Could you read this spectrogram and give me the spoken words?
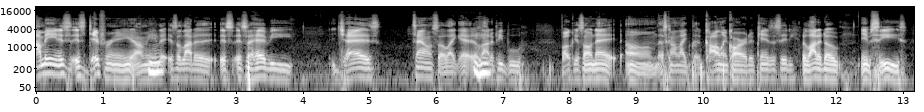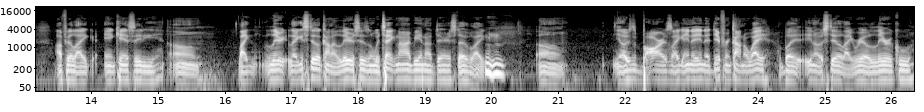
I mean, it's it's different. I mean, Mhm. it's a lot of it's it's a heavy jazz town. So like a, a lot of people focus on that. Um, that's kind of like the calling card of Kansas City. A lot of dope MCs. I feel like in Kansas City, um, like lyric, like it's still kind of lyricism with Tech N9ne being out there and stuff. Like, Mhm. um, you know, it's bars like in a, in a different kind of way, but you know, it's still like real lyrical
